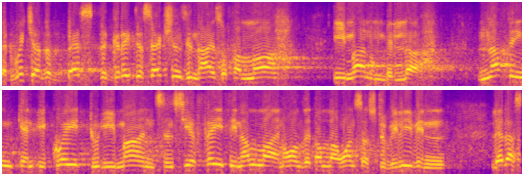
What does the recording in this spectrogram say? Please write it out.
That which are the best, the greatest actions in the eyes of Allah? Imanum billah. Nothing can equate to iman, sincere faith in Allah and all that Allah wants us to believe in. Let us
